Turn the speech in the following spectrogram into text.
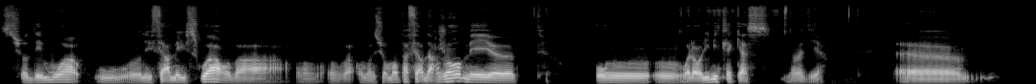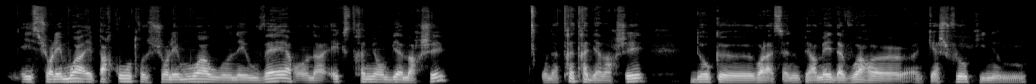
sur des mois où on est fermé le soir, on va on, va on va sûrement pas faire d'argent, mais euh, on, on, limite la casse, on va dire. Euh, et sur les mois et par contre sur les mois où on est ouvert, on a extrêmement bien marché. On a très très bien marché. Donc euh, voilà, ça nous permet d'avoir euh, un cash flow qui nous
